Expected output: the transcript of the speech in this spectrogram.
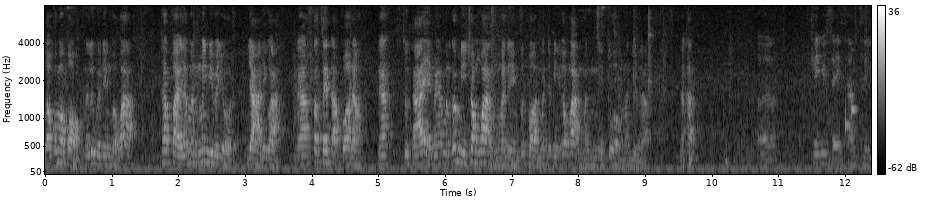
เราก็มาบอกนฤบดินบอกว่า ถ้าไปแล้วมันไม่มีประโยชน์อย่าดีกว่านะครับก็เซตอัพบอลเอานะสุดท้ายเห็นไหมครับมันก็มีช่องว่างของมันเองฟุตบอลมันจะมีช่องว่างมันในตัวของมันอยู่แล้วนะครับ Uh, can you say something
